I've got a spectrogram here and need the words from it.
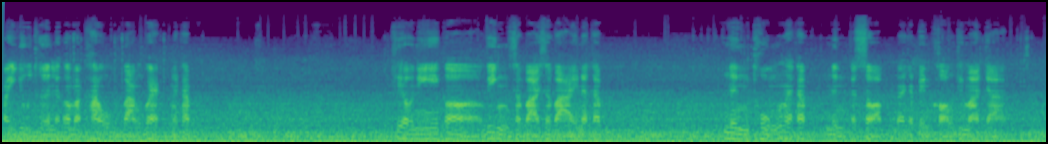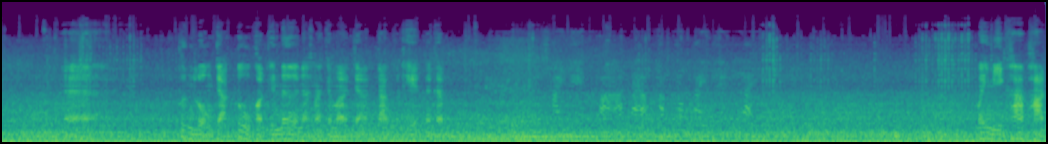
ไปยูเทิร์นแล้วก็มาเข้าบางแวกนะครับ เที่ยวนี้ก็วิ่งสบายๆนะครับหนึ่งถุงนะครับหนึ่งกระสอบน่าจะเป็นของที่มาจากเอ่อเพิ่งลงจากตู้คอนเทนเนอร์นะน่าจะมาจากต่างประเทศนะครับ ๆ ใช้เลนขวาแล้วขับตรงไปเรื่อยๆ ไม่มีค่าผ่าน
